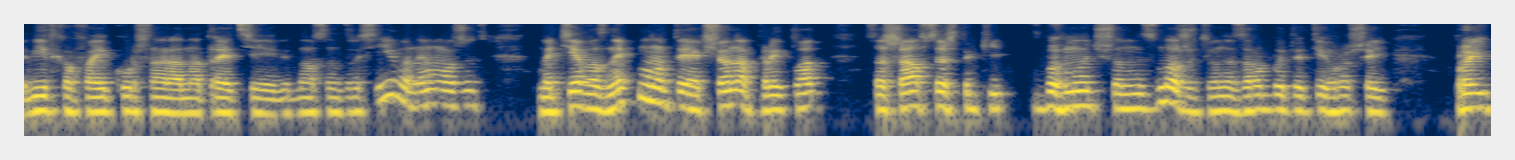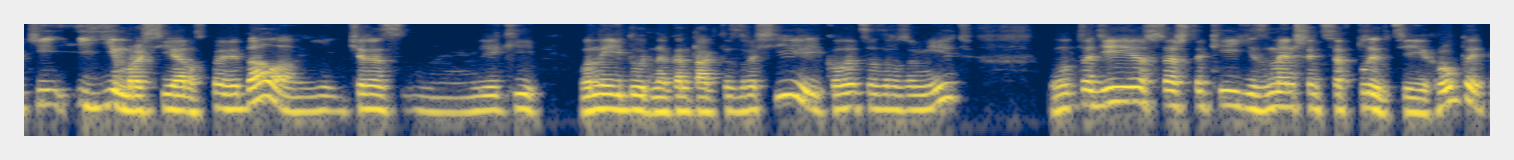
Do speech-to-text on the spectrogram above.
Вітхофа і Куршнера на третій відносин з Росією, вони можуть миттєво зникнути, якщо, наприклад, США все ж таки збагнуть, що не зможуть вони заробити ті грошей, про які їм Росія розповідала, через які вони йдуть на контакти з Росією, і коли це зрозуміють, ну тоді все ж таки зменшиться вплив цієї групи,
